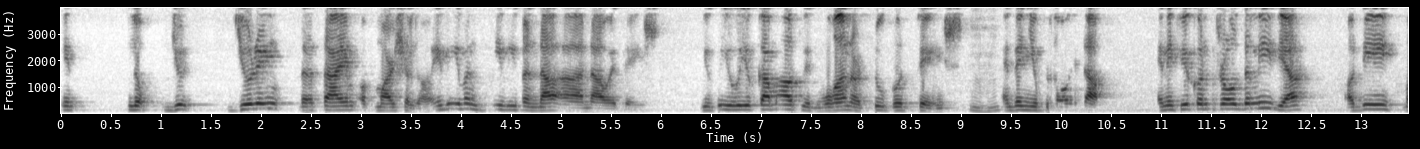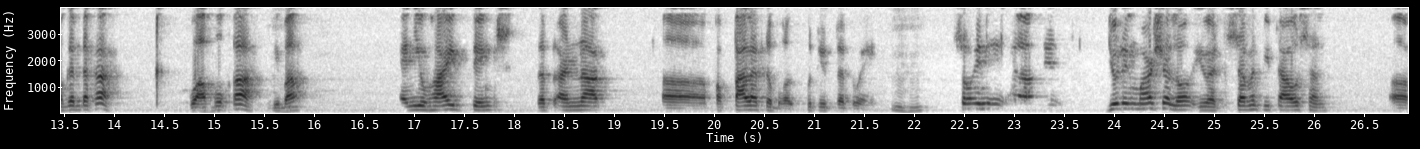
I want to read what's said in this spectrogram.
in, look, du- during the time of martial law, even even now, uh, nowadays, you, you you come out with one or two good things, Mhm. and then you blow it up. And if you control the media, o di maganda ka, guwapo ka, di ba? And you hide things that are not uh, palatable, put it that way. Mm-hmm. So in, uh, in- during martial law, you had 70,000 uh,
